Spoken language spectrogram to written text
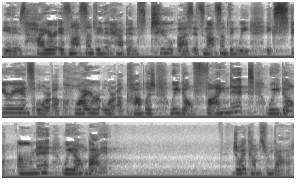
it is higher. It's not something that happens to us, it's not something we experience or acquire or accomplish. We don't find it, we don't earn it, we don't buy it. Joy comes from God.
